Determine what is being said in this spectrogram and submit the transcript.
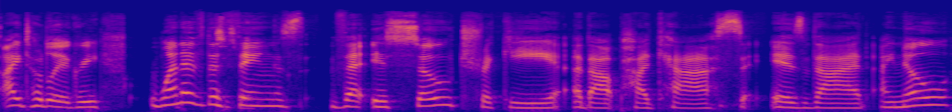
I totally agree. One of the things that is so tricky about podcasts is that I know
